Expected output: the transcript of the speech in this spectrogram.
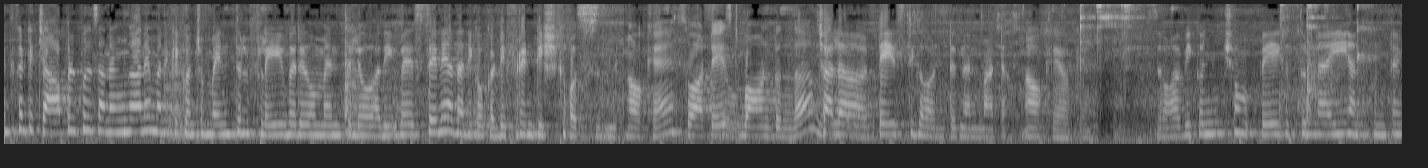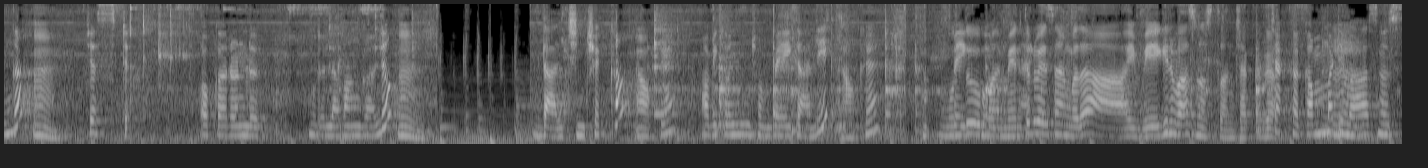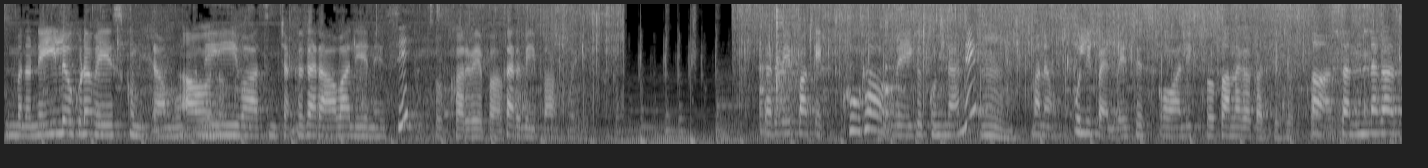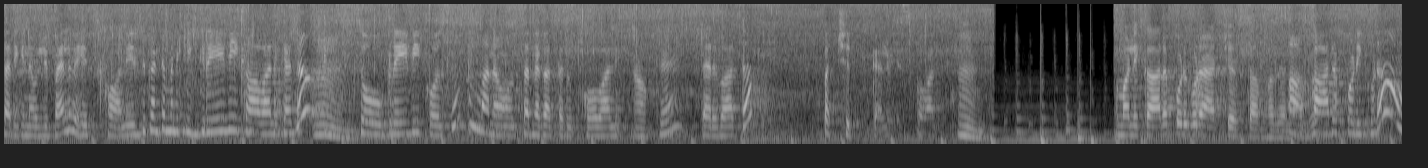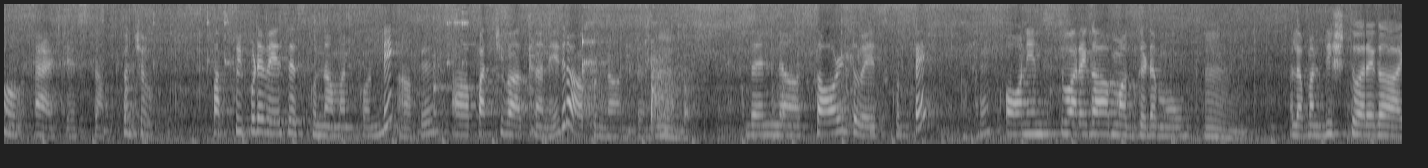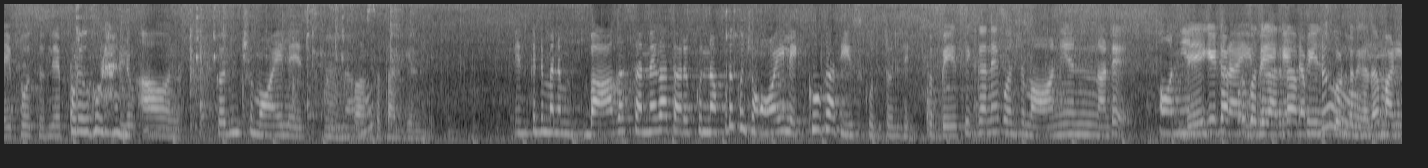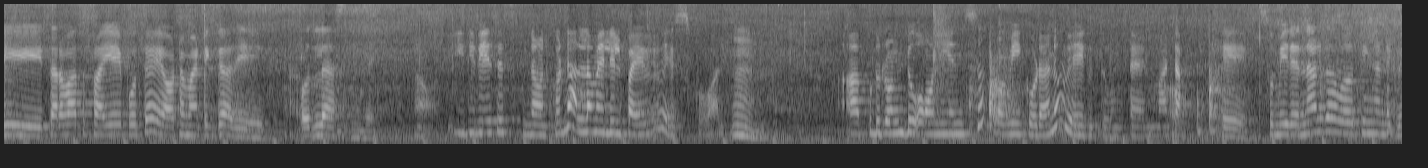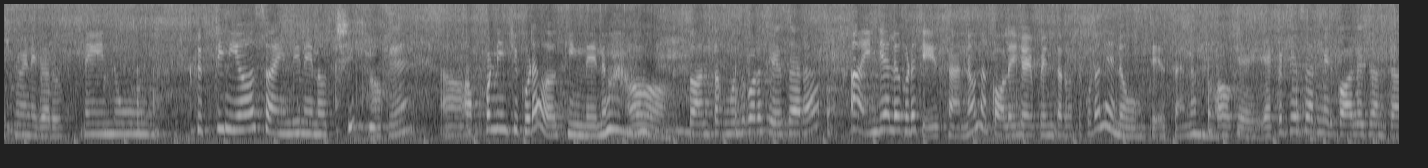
ఎందుకంటే చేపల పులుసు అనగానే మనకి కొంచెం మెంతులు ఫ్లేవర్ మెంతులు అది వేస్తేనే దానికి ఒక డిఫరెంట్ డిష్గా వస్తుంది. ఓకే. సో ఆ టేస్ట్ బాగుంటుందా? చాలా టేస్టీగా ఉంటుంది అనమాట ఓకే ఓకే. సో అవి కొంచెం వేగుతున్నాయి అనుకుంటే జస్ట్ ఒక రెండు మూడు లవంగాలు దాల్చిన చెక్క ఓకే. అవి కొంచెం వేగాలి. ఓకే. ముందు. మనం మెంతులు వేసాం కదా వేగిన వాసన వస్తుంది చక్కగా. చక్క కమ్మటి వాసన వస్తుంది. మనం నెయ్యిలో కూడా వేసుకుంటాము. నెయ్యి వాసన చక్కగా రావాలి అనేసి సో కరివేపాకు. కరివేపాకు వేసి కరివేపాకు ఎక్కువగా వేగకుండానే. మనం ఉల్లిపాయలు వేసేసుకోవాలి. సో సన్నగా కట్ చేసేసుకో ఆ, సన్నగా తరిగిన ఉల్లిపాయలు వేసుకోవాలి. ఎందుకంటే మనకి గ్రేవీ కావాలి కదా. సో గ్రేవీ కోసం మనం సన్నగా తరుక్కోవాలి. ఓకే. తర్వాత పచ్చిమిరపకాయలు వేసుకోవాలి. మళ్ళీ కారపొడి కూడా యాడ్ చేస్తాం కదా కారపొడి కూడా యాడ్ చేస్తాం. కొంచెం పసుపు ఇప్పుడే వేసేసుకున్నాం అనుకోండి. పచ్చి వాసన అనేది రాకుండా ఉంటుంది. దెన్ సాల్ట్ వేసుకుంటే ఆనియన్స్ త్వరగా మగ్గడము. అలా మన డిష్ త్వరగా అయిపోతుంది. ఎప్పుడు కూడా అవును. కొంచెం ఆయిల్ కాస్త తగ్గింది. ఎందుకంటే మనం బాగా సన్నగా తరుక్కున్నప్పుడు కొంచెం ఆయిల్ ఎక్కువగా తీసుకుంటుంది. సో బేసిక్ గానే కొంచెం ఆనియన్ అంటే పీల్చుకుంటుంది కదా మళ్ళీ తర్వాత ఫ్రై అయిపోతే ఆటోమేటిక్గా అది వదిలేస్తుంది. ఇది వేసేసుకున్నాం అనుకోండి అల్లం వెల్లుల్లిపాయ వేసుకోవాలి. అప్పుడు రెండు ఆనియన్స్ అవి కూడాను వేగుతూ ఉంటాయి అన్నమాట ఓకే. సో మీరు ఎన్నాళ్ళుగా వర్కింగ్ అండి కృష్ణవేణి గారు? నేను ఫిఫ్టీన్ ఇయర్స్ అయింది నేను వచ్చి ఓకే అప్పటి నుంచి కూడా వర్కింగ్ నేను. సో అంతకు ముందు కూడా చేశారా? ఇండియాలో కూడా చేశాను. నా కాలేజ్ అయిపోయిన తర్వాత కూడా నేను చేశాను. ఓకే. ఎక్కడ చేశారు మీరు కాలేజ్ అంతా?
